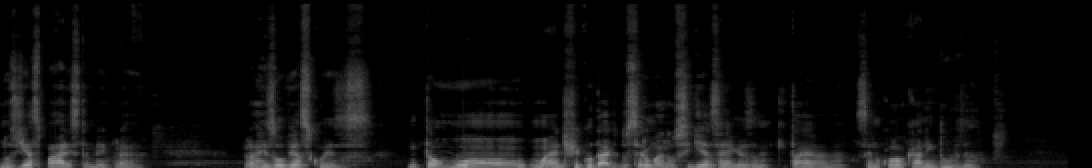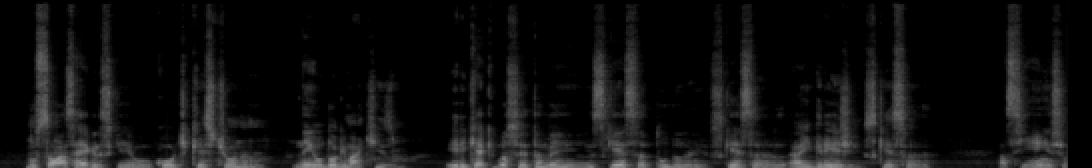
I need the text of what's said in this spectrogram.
Nos dias pares também para resolver as coisas. Então não, é a dificuldade do ser humano seguir as regras né, que está sendo colocada em dúvida. Não são as regras que o coach questiona, né, nem o dogmatismo ele quer que você também esqueça tudo, né? esqueça a igreja, esqueça a ciência,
